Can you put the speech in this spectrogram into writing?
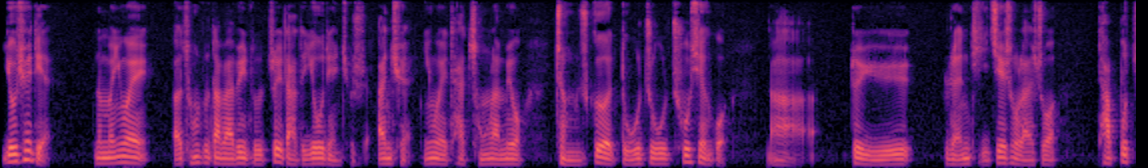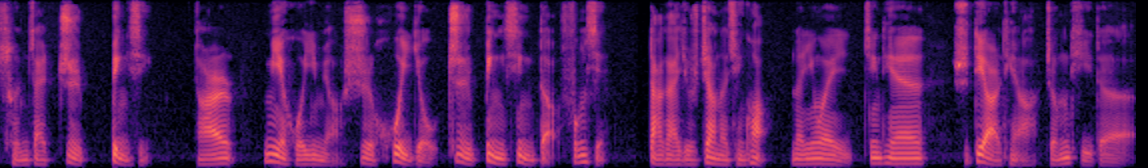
优缺点。那么，因为呃，重组蛋白病毒最大的优点就是安全，因为它从来没有整个毒株出现过。那对于人体接受来说，它不存在致病性，而灭活疫苗是会有致病性的风险，大概就是这样的情况。那因为今天是第二天啊，整体的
